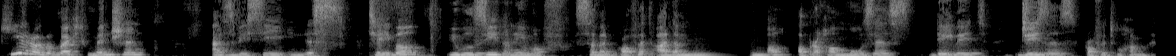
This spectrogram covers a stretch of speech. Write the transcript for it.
Here I would like to mention, as we see in this table, you will see the name of seven prophets, Adam, Abraham, Moses, David, Jesus, Prophet Muhammad.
